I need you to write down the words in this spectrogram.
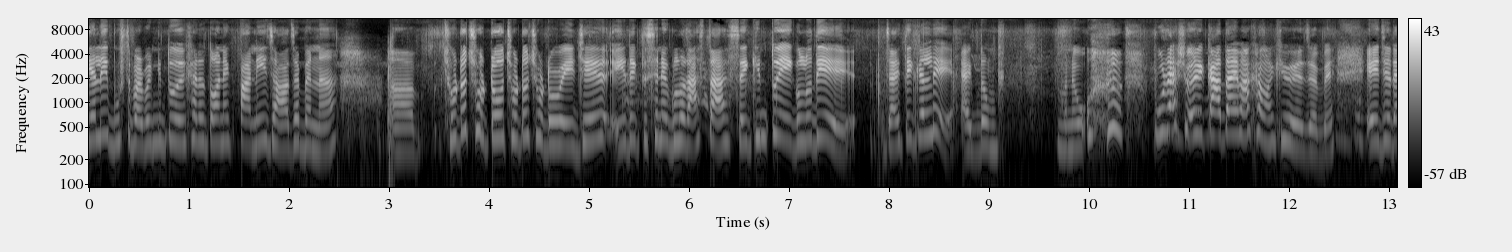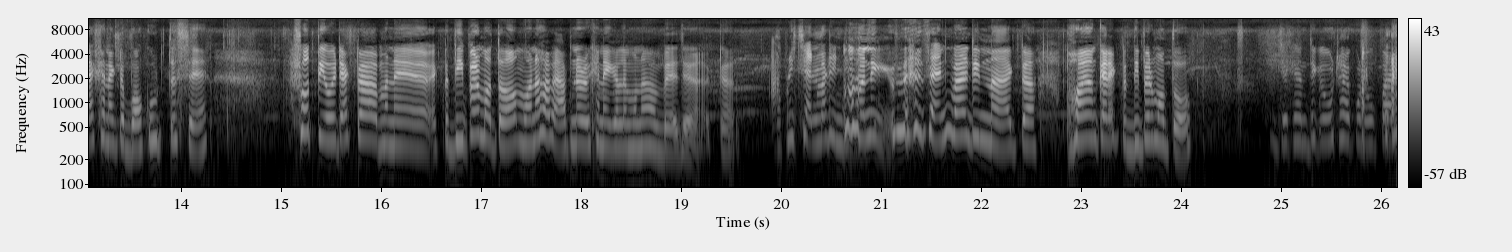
গেলেই বুঝতে পারবেন কিন্তু ওইখানে তো অনেক পানি যাওয়া যাবে না। ছোট ছোট ছোট ছোট এই যে এই দেখতেছেন এগুলো রাস্তা আছে। কিন্তু এগুলো দিয়ে যাইতে গেলে একদম মানে পুরা শরীর কাদায় মাখামাখি হয়ে যাবে। এই যে দেখেন একটা বক উঠতেছে। সত্যি ওইটা একটা মানে একটা দ্বীপের মতো। মনে হবে আপনার ওইখানে গেলে মনে হবে যে একটা আপনি সেন্ট মার্টিন মানে সেন্ট মার্টিন না একটা ভয়ঙ্কর একটা দ্বীপের মতো। যেখান থেকে ওঠা কোনো উপায়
